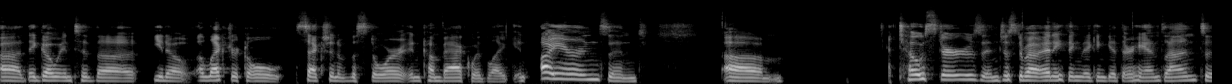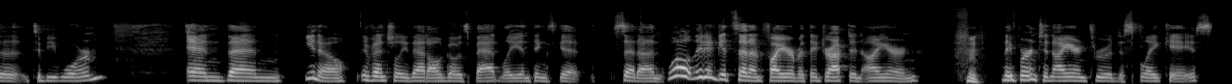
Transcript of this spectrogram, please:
uh they go into the you know electrical section of the store and come back with like an irons and um toasters and just about anything they can get their hands on to to be warm. And then you know eventually that all goes badly and things get set on well they didn't get set on fire but they dropped an iron. They burnt an iron through a display case.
